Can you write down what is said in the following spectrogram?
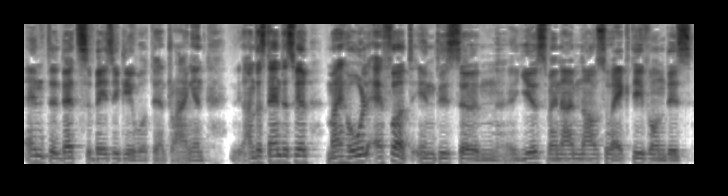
And that's basically what they're trying. And understand as well, my whole effort in these um, years when I'm now so active on this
